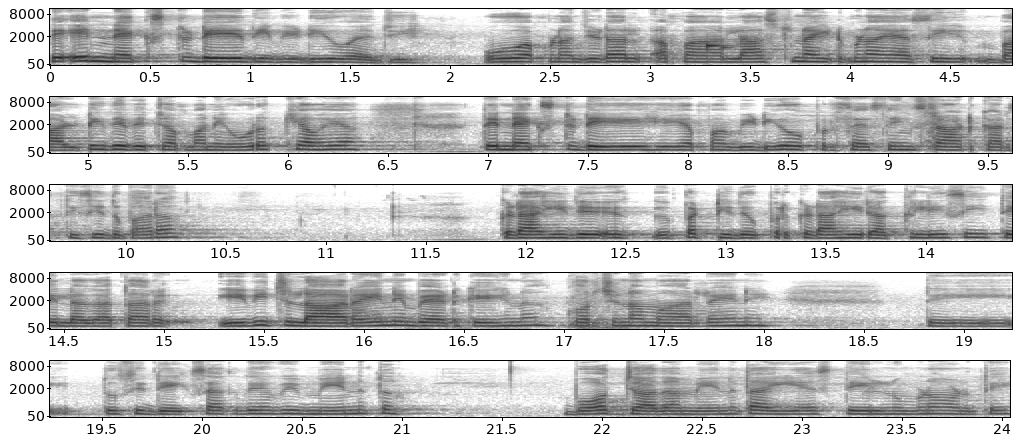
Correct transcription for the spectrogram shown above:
ਤੇ ਇਹ ਨੈਕਸਟ ਡੇ ਦੀ ਵੀਡੀਓ ਹੈ ਜੀ। ਉਹ ਆਪਣਾ ਜਿਹੜਾ ਆਪਾਂ ਲਾਸਟ ਨਾਈਟ ਬਣਾਇਆ ਸੀ, ਬਾਲਟੀ ਦੇ ਵਿੱਚ ਆਪਾਂ ਨੇ ਉਹ ਰੱਖਿਆ ਹੋਇਆ। ਤੇ ਨੈਕਸਟ ਡੇ ਇਹ ਆਪਾਂ ਵੀਡੀਓ ਪ੍ਰੋਸੈਸਿੰਗ ਸਟਾਰਟ ਕਰਤੀ ਸੀ ਦੁਬਾਰਾ। ਕੜਾਹੀ ਦੇ ਅ, ਭੱਠੀ ਦੇ ਉੱਪਰ ਕੜਾਹੀ ਰੱਖ ਲਈ ਸੀ ਤੇ ਲਗਾਤਾਰ ਇਹ ਵੀ ਚਲਾ ਰਹੇ ਨੇ ਬੈਠ ਕੇ ਹਨਾ ਖੁਰਚਣਾ ਮਾਰ ਰਹੇ ਨੇ। ਤੇ ਤੁਸੀਂ ਦੇਖ ਸਕਦੇ ਹੋ ਵੀ ਮਿਹਨਤ ਬਹੁਤ ਜ਼ਿਆਦਾ ਮਿਹਨਤ ਆਈ ਹੈ ਇਸ ਤੇਲ ਨੂੰ ਬਣਾਉਣ ਤੇ।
